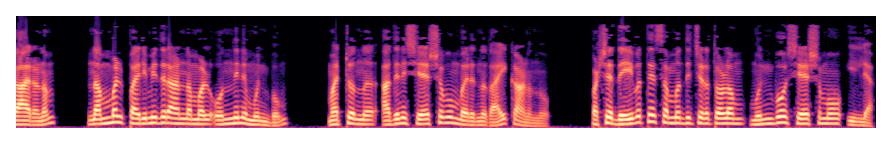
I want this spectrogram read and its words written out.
കാരണം നമ്മൾ പരിമിതരാണ് നമ്മൾ ഒന്നിനു മുൻപും മറ്റൊന്ന് അതിനുശേഷവും വരുന്നതായി കാണുന്നു. പക്ഷെ ദൈവത്തെ സംബന്ധിച്ചിടത്തോളം മുൻപോ ശേഷമോ ഇല്ല.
